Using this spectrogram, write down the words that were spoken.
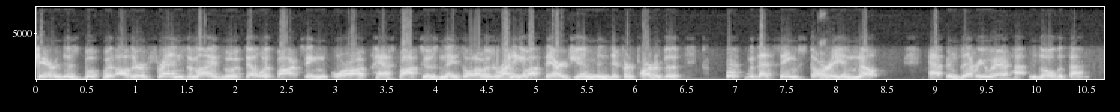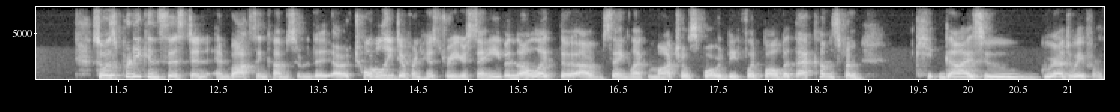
shared this book with other friends of mine who have dealt with boxing or past boxers, and they thought I was writing about their gym in different part of the with that same story, and no, happens everywhere, happens all the time. So it's pretty consistent, and boxing comes from the uh, totally different history. You're saying, even though like the I'm saying like macho sport would be football, but that comes from guys who graduate from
